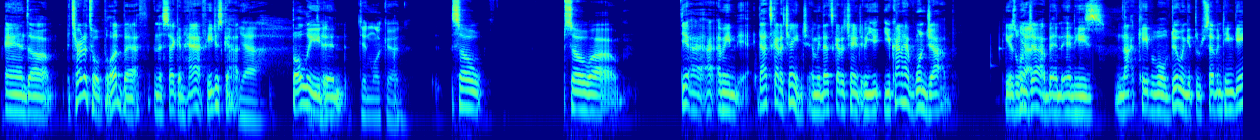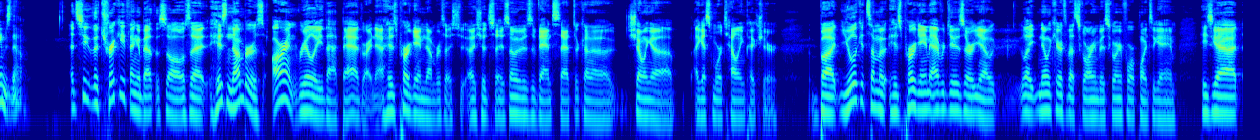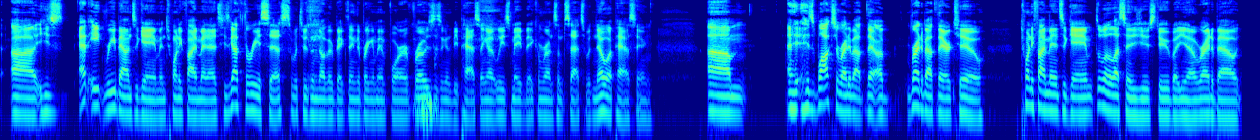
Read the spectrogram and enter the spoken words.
And um, it turned into a bloodbath in the second half. He just got Yeah, bullied did. and didn't look good. so so um yeah I, I mean that's got to change i mean that's got to change you, you kind of have one job he has one Yeah. job and and he's not capable of doing it through 17 games now And see, the tricky thing about this all is that his numbers aren't really that bad right now. His per game numbers, I, sh- I should say. Some of his advanced stats are kind of showing a, I guess, more telling picture. But you look at some of his per game averages, are you know, like no one cares about scoring, but scoring four points a game. He's got, uh, he's at eight rebounds a game in 25 minutes. He's got three assists, which is another big thing to bring him in for. If Rose isn't going to be passing, at least maybe they can run some sets with Noah passing. Um, his blocks are right about there, uh, right about there too. Twenty five minutes a game. It's a little less than he's used to, but you know, right about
